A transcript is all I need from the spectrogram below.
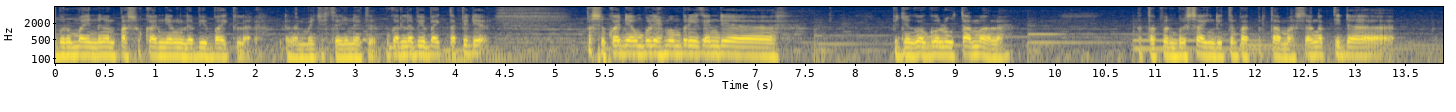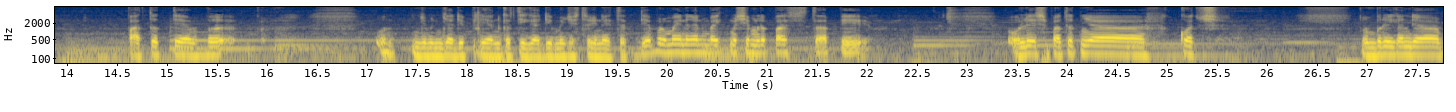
bermain dengan pasukan yang lebih baik lah dengan Manchester United. Bukan lebih baik tapi dia pasukan yang boleh memberikan dia penjaga gol utama lah ataupun bersaing di tempat pertama sangat tidak patut dia ber, menjadi pilihan ketiga di Manchester United. Dia bermain dengan baik musim lepas tapi oleh sepatutnya coach memberikan dia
